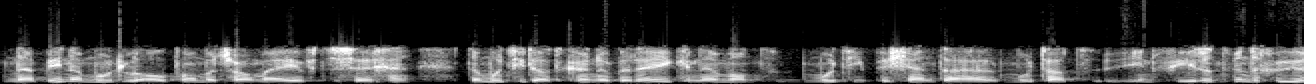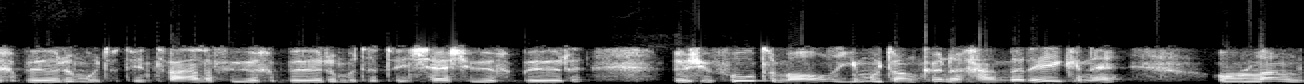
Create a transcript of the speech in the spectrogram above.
naar binnen moet lopen, om het zo maar even te zeggen... dan moet hij dat kunnen berekenen. Want moet die patiënt daar, moet dat in 24 uur gebeuren? Moet het in 12 uur gebeuren? Moet het in 6 uur gebeuren? Dus u voelt hem al. Je moet dan kunnen gaan berekenen... hoe lang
